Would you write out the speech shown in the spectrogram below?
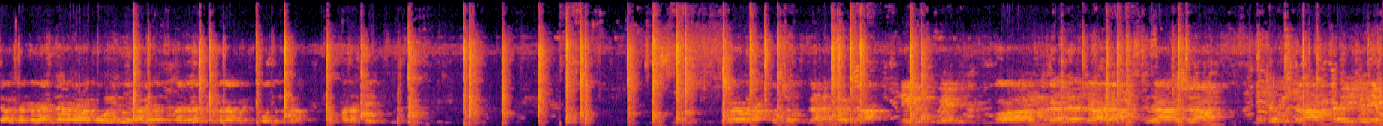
చాలా చక్కగా ఇందాక రా పోలేదు రాలేదు అంటున్నారు కదా చక్కగా పోయింది పోతుంది కూడా. అదంతే. కొంచెం గంధం కలిపిన నీళ్ళు పోయండి. ఓం గంధ గంధద్రాడాం సురాక్షాం నిత్యపుష్టాం కదలిషయం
